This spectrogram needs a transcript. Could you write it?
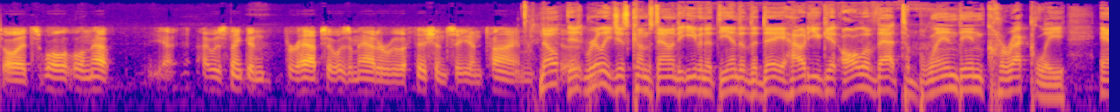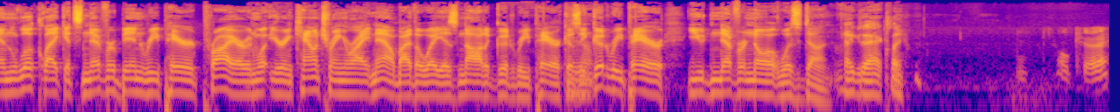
So it's well, well, not. Yeah, I was thinking perhaps it was a matter of efficiency and time. Nope. It really just comes down to even at the end of the day, how do you get all of that to blend in correctly and look like it's never been repaired prior? And what you're encountering right now, by the way, is not a good repair because a good repair, you'd never know it was done. Exactly. Okay.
